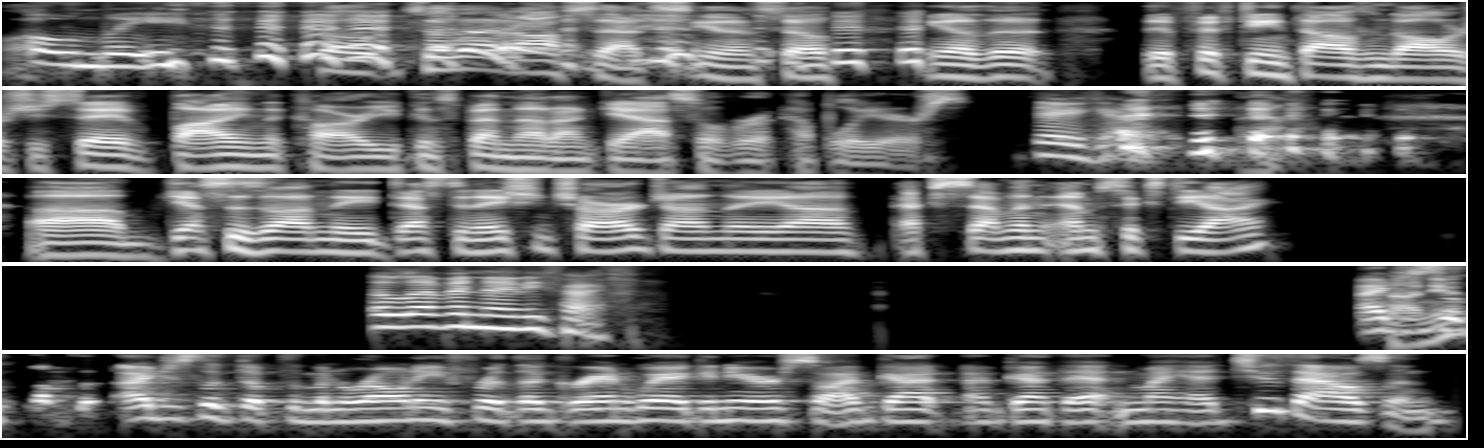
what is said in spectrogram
well. Only. So, so that offsets, you know. So you know the the fifteen thousand dollars you save buying the car, you can spend that on gas over a couple of years. there you go. Um, guesses on the destination charge on the uh, X7 M60i? Eleven ninety five. I just Tanya? looked up the, I just looked up the Monroney for the Grand Wagoneer, so I've got I've got that in my head. 2000.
